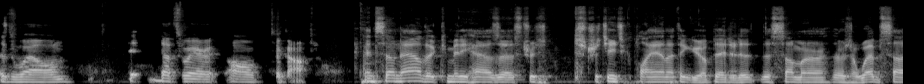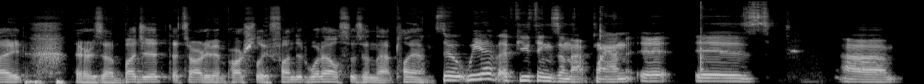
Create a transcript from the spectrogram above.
as well. That's where it all took off. And so now the committee has a strategic plan. I think you updated it this summer. There's a website, there's a budget that's already been partially funded. What else is in that plan? So we have a few things in that plan. It is, um,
